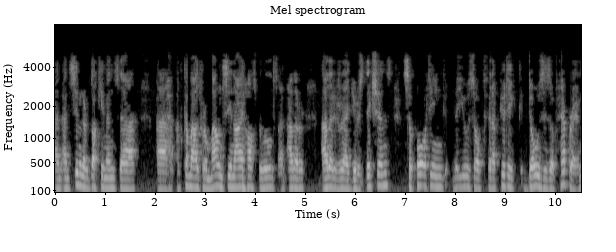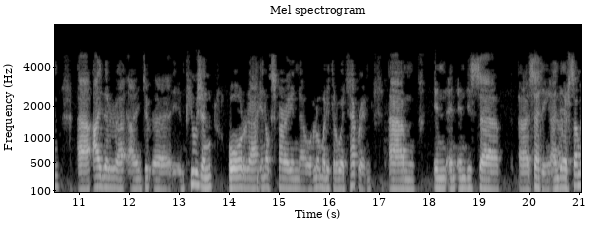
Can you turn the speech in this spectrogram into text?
and, and, similar documents uh, uh, have come out from Mount Sinai hospitals and other other jurisdictions supporting the use of therapeutic doses of heparin, either into, infusion or uh, enoxaparin or low molecular weight heparin um, in, in, in, this uh, uh, setting. And there are some,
